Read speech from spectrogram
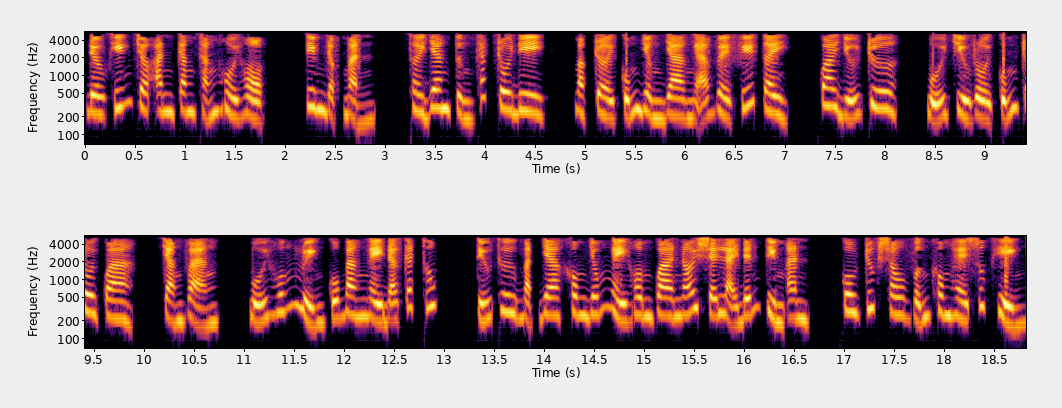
đều khiến cho anh căng thẳng hồi hộp, tim đập mạnh, thời gian từng khắc trôi đi, mặt trời cũng dần già ngã về phía tây, qua giữa trưa, buổi chiều rồi cũng trôi qua, chạng vạn, buổi huấn luyện của ban ngày đã kết thúc, tiểu thư Bạch Gia không giống ngày hôm qua nói sẽ lại đến tìm anh, cô trước sau vẫn không hề xuất hiện,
